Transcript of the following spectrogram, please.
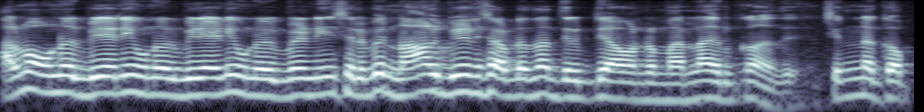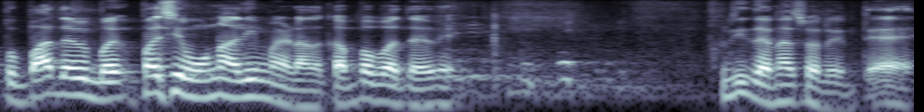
அதுமா இன்னொரு பிரியாணி இன்னொரு பிரியாணி இன்னொரு பிரியாணி. சில பேர் நாலு பிரியாணி சாப்பிட்டா தான் திருப்தி ஆகுன்ற மாதிரிலாம் இருக்கும் அது. சின்ன கப்பு பார்த்தாவே ப- பசி ஒன்றும் அதிகமாகிடும் அந்த கப்பை பார்த்தாவே. புரியுதா? என்ன சொல்கிறேன்ட்டு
